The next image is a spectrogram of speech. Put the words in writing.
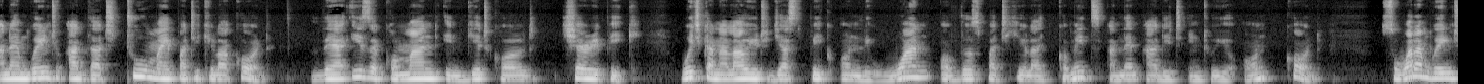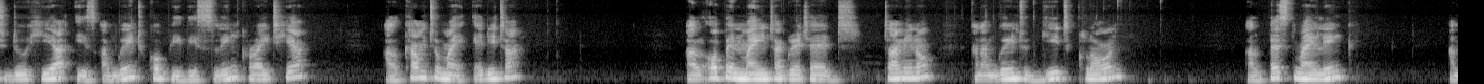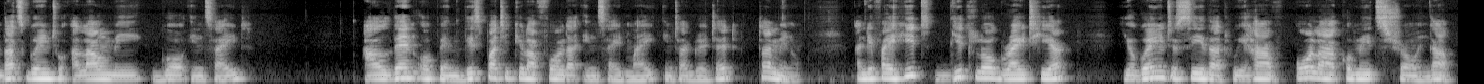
and I'm going to add that to my particular code. There is a command in Git called cherry pick, which can allow you to just pick only one of those particular commits and then add it into your own code. So what I'm going to do here is I'm going to copy this link right here, I'll come to my editor, I'll open my integrated terminal, and I'm going to git clone, I'll paste my link, and that's going to allow me go inside. I'll then open this particular folder inside my integrated terminal. And if I hit git log right here, you're going to see that we have all our commits showing up.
